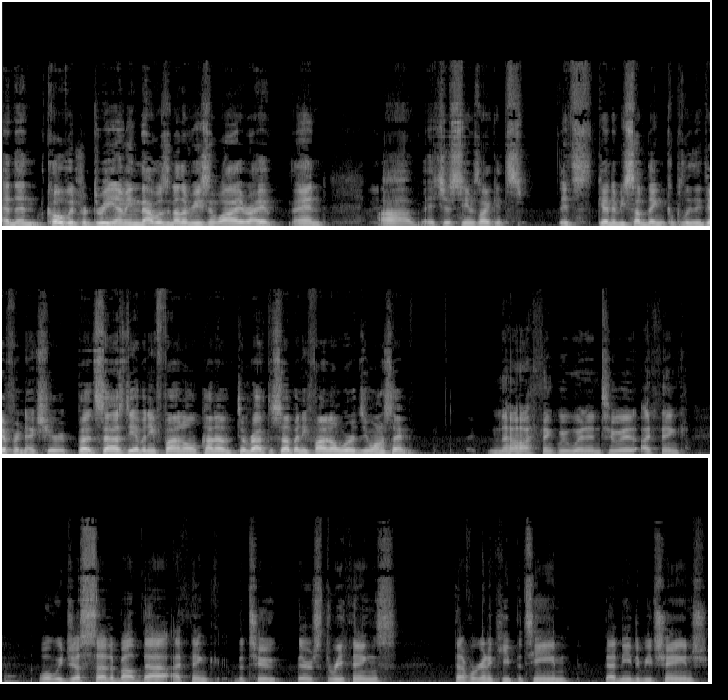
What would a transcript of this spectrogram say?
and then COVID for three. I mean, that was another reason why, right? And uh, it just seems like it's it's going to be something completely different next year. But Saz, do you have any final kind of to wrap this up? Any final words you want to say? No, I think we went into it. I think what we just said about that, I think the two there's three things that if we're going to keep the team that need to be changed.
